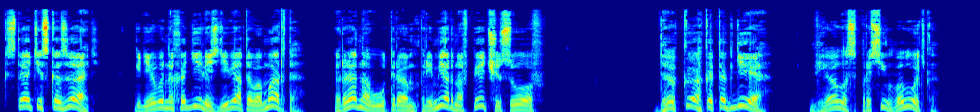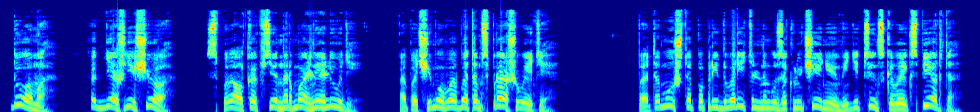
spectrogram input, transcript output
Кстати сказать, где вы находились 9 марта, Рано утром, примерно в пять часов. «Да как это где?» — вяло спросил Володька. «Дома. А где ж еще? Спал, как все нормальные люди. А почему вы об этом спрашиваете?» «Потому что по предварительному заключению медицинского эксперта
